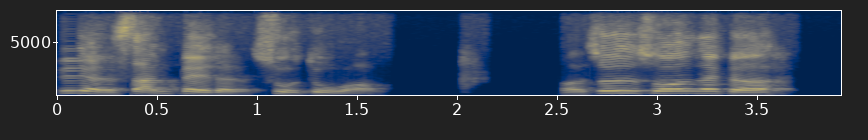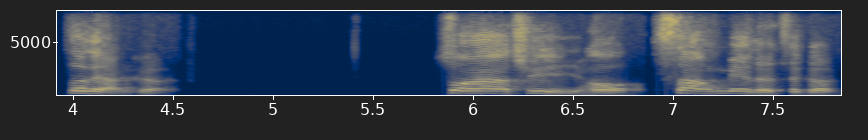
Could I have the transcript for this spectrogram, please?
变成三倍的速度哦，哦，就是说那个这两个撞下去以后，上面的这个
